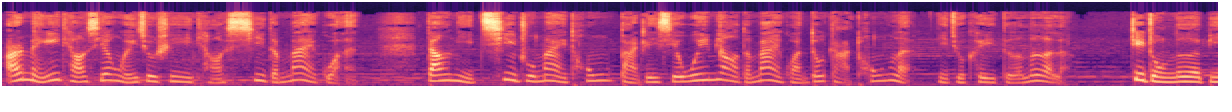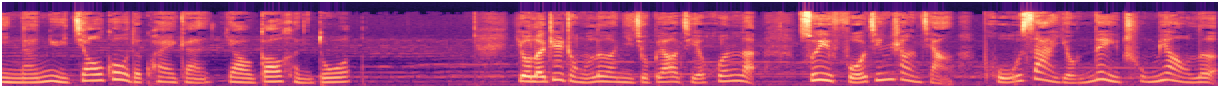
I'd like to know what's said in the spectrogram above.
而每一条纤维就是一条细的脉管。当你气住脉通，把这些微妙的脉管都打通了，你就可以得乐了。这种乐比男女交媾的快感要高很多。有了这种乐，你就不要结婚了。所以佛经上讲，菩萨有内处妙乐，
